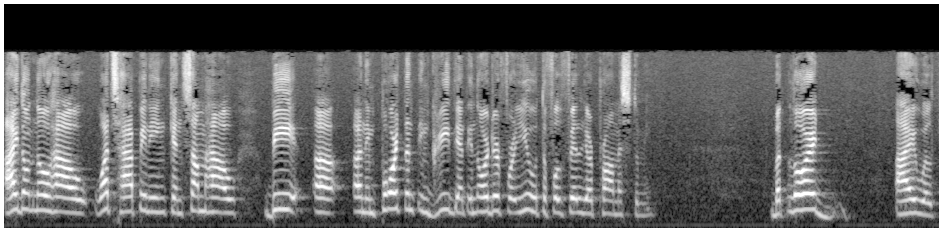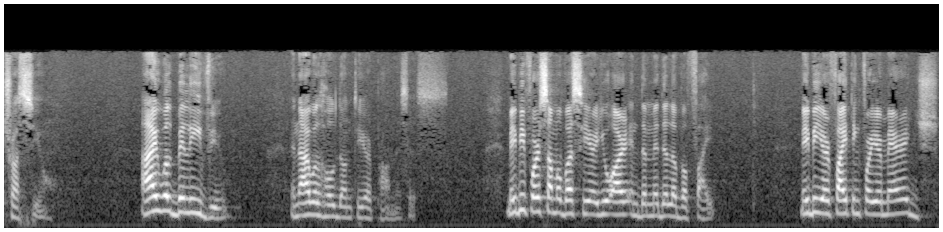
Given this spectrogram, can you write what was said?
I don't know how what's happening can somehow be uh, an important ingredient in order for you to fulfill your promise to me. But Lord, I will trust you. I will believe you, and I will hold on to your promises. Maybe for some of us here, you are in the middle of a fight. Maybe you're fighting for your marriage.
